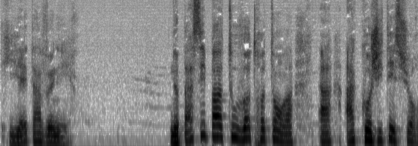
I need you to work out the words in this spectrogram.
qui est à venir? Ne passez pas tout votre temps à, cogiter sur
